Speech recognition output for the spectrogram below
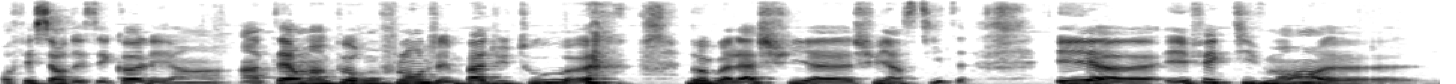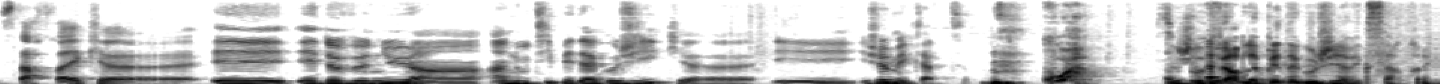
professeur des écoles et un, un terme un peu ronflant que j'aime pas du tout. donc voilà, je suis euh, je suis instit. Et, euh, et effectivement, euh, Star Trek euh, est, est devenu un, un outil pédagogique euh, et je m'éclate. Quoi? On C'est peut faire de la pédagogie avec Star Trek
